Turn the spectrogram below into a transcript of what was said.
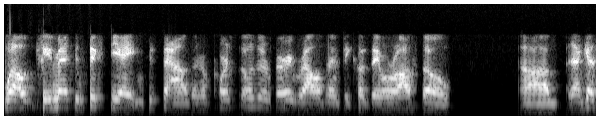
Well, you mentioned 68 and 2000. Of course, those are very relevant because they were also, uh, I guess,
